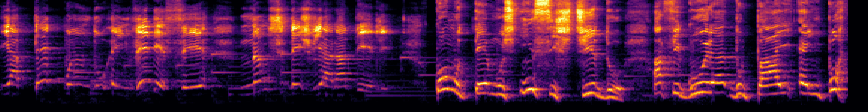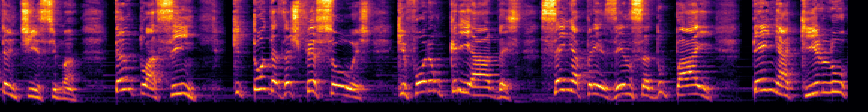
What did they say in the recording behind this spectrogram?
e até quando envelhecer, não se desviará dele. Como temos insistido, a figura do pai é importantíssima. Tanto assim que todas as pessoas que foram criadas sem a presença do pai têm aquilo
